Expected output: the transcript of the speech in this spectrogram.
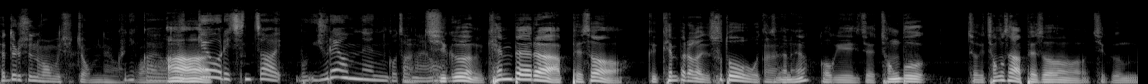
해드릴 수 있는 방법이 진짜 없네요. 그니까요. 와. 아, 6개월이 진짜 뭐 유례 없는 거잖아요. 지금 캔베라 앞에서 그 캔베라가 수도잖아요. 네. 거기 이제 정부 저기 청사 앞에서 지금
